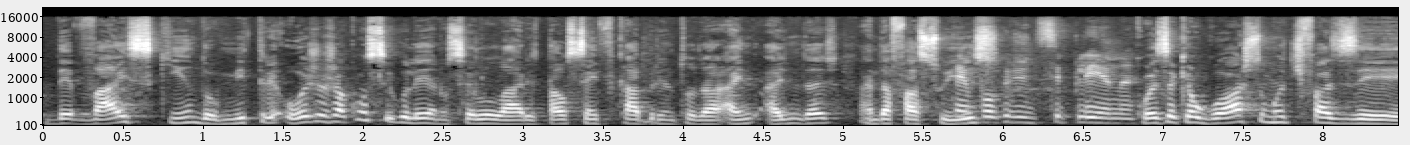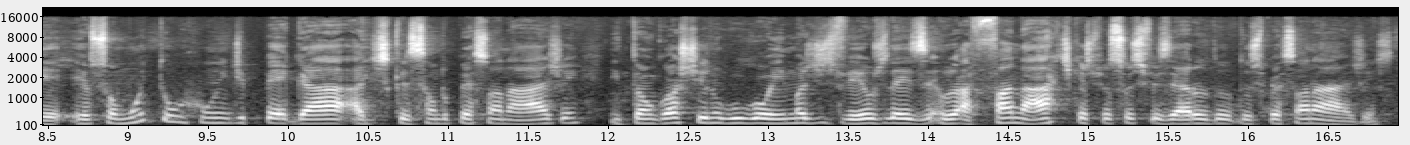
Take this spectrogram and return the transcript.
device Kindle, me tre- hoje eu já consigo ler no celular e tal, sem ficar abrindo toda. ai- Ainda, ainda faço Tem um isso. pouco de disciplina. Coisa que eu gosto muito de fazer, eu sou muito ruim de pegar a descrição do personagem, então eu gosto de ir no Google Images ver os desenhos, a fan art que as pessoas fizeram do- dos personagens.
